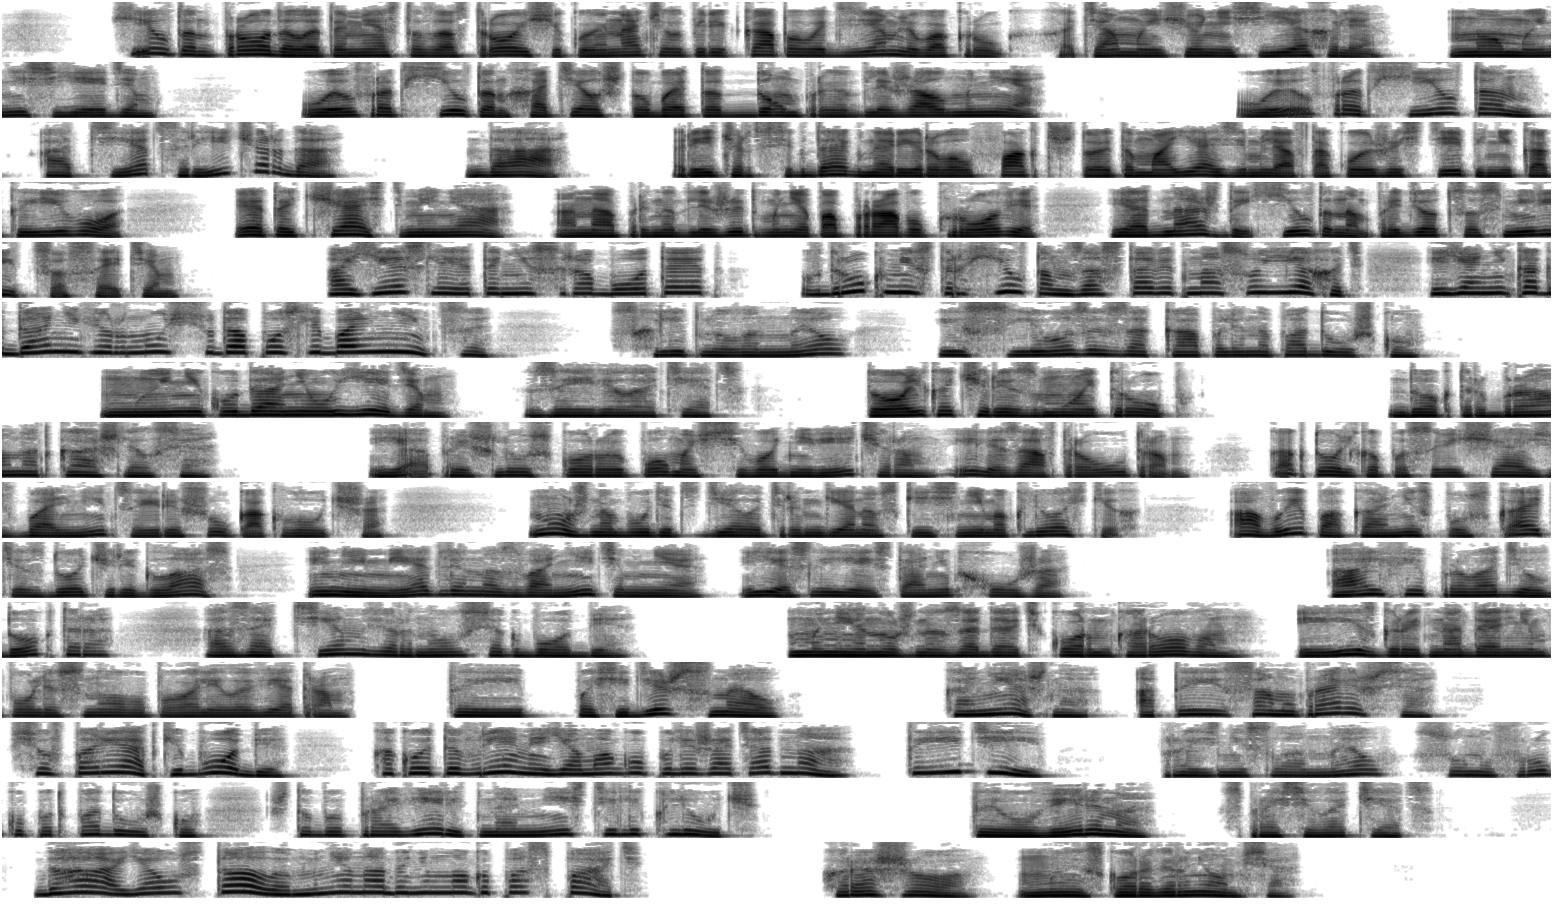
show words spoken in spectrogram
Хилтон продал это место застройщику и начал перекапывать землю вокруг, хотя мы еще не съехали. Но мы не съедем. Уилфред Хилтон хотел, чтобы этот дом принадлежал мне. Уилфред Хилтон — отец Ричарда? Да. Ричард всегда игнорировал факт, что это моя земля в такой же степени, как и его. Это часть меня, она принадлежит мне по праву крови, и однажды Хилтонам придется смириться с этим. «А если это не сработает? Вдруг мистер Хилтон заставит нас уехать, и я никогда не вернусь сюда после больницы?» — схлипнула Нелл, и слезы закапали на подушку. «Мы никуда не уедем», — заявил отец. «Только через мой труп». Доктор Браун откашлялся. Я пришлю скорую помощь сегодня вечером или завтра утром, как только посовещаюсь в больнице и решу, как лучше. Нужно будет сделать рентгеновский снимок легких, а вы пока не спускайте с дочери глаз и немедленно звоните мне, если ей станет хуже». Альфи проводил доктора, а затем вернулся к Бобби. «Мне нужно задать корм коровам и изгородь на дальнем поле снова повалила ветром. Ты посидишь с Нелл? Конечно, а ты сам управишься? Все в порядке, Бобби. Какое-то время я могу полежать одна. Ты иди, произнесла Нелл, сунув руку под подушку, чтобы проверить, на месте ли ключ. Ты уверена? спросил отец. Да, я устала, мне надо немного поспать. Хорошо, мы скоро вернемся.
